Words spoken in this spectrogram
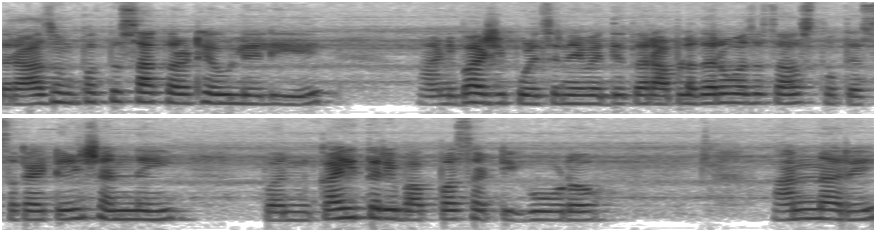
तर अजून फक्त साखर ठेवलेली आहे. आणि भाजीपोळीचं नैवेद्य तर आपला दरवाजाचा असतो त्याचं काही टेन्शन नाही. पण काहीतरी बाप्पासाठी गोड आणणार आहे.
